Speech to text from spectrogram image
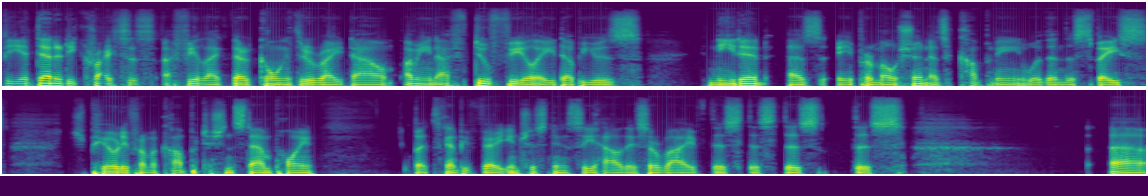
the identity crisis i feel like they're going through right now i mean i do feel aew is needed as a promotion as a company within the space purely from a competition standpoint but it's going to be very interesting to see how they survive this this this this uh,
